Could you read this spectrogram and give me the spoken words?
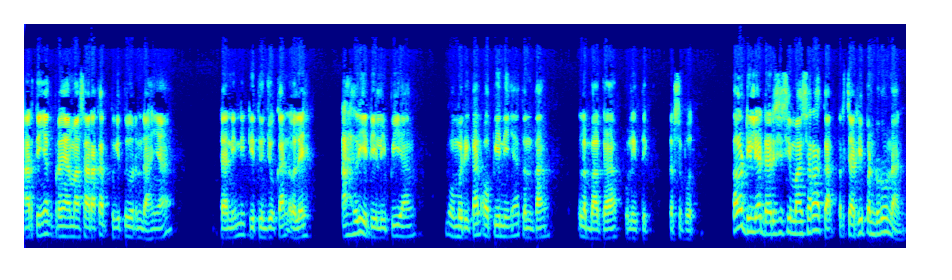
Artinya kepercayaan masyarakat begitu rendahnya dan ini ditunjukkan oleh ahli di LIPI yang memberikan opininya tentang lembaga politik tersebut. Kalau dilihat dari sisi masyarakat, terjadi penurunan.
